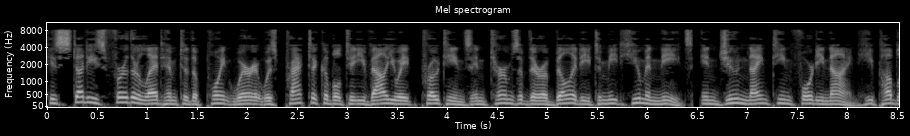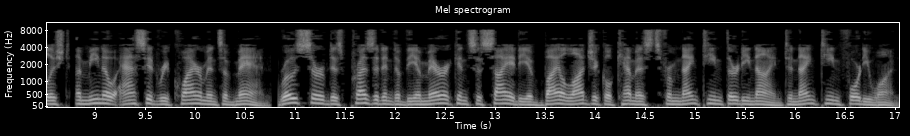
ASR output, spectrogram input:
His studies further led him to the point where it was practicable to evaluate proteins in terms of their ability to meet human needs. In June 1949, he published Amino Acid Requirements of Man. Rose served as president of the American Society of Biological Chemists from 1939 to 1941.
